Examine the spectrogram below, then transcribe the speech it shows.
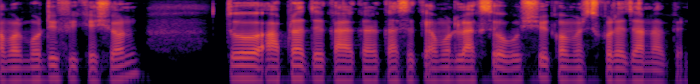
আমার মডিফিকেশন তো আপনাদের কার কার কাছে কেমন লাগছে অবশ্যই কমেন্টস করে জানাবেন।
